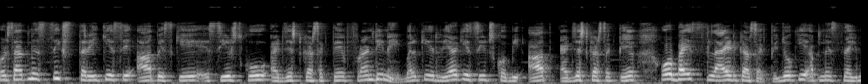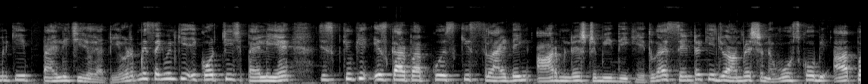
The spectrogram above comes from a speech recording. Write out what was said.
और साथ में सिक्स तरीके से आप इसके सीट्स को एडजस्ट कर सकते हैं। फ्रंट ही नहीं, बल्कि रियर के सीट्स को भी आप एडजस्ट कर सकते हैं और भाई स्लाइड कर सकते हैं, जो कि अपने सेगमेंट की पहली चीज़ हो जाती है। और अपने सेगमेंट की एक और चीज़ पहली है, जिस क्योंकि इस कार पर आपको इसकी स्लाइडिंग आर्म रेस्ट भी दिखी तो गाइस सेंटर की जो आर्म रेस्ट है वो उसको भी आप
